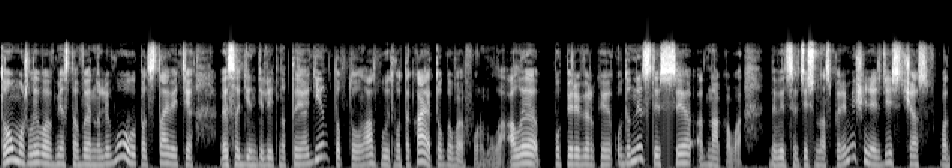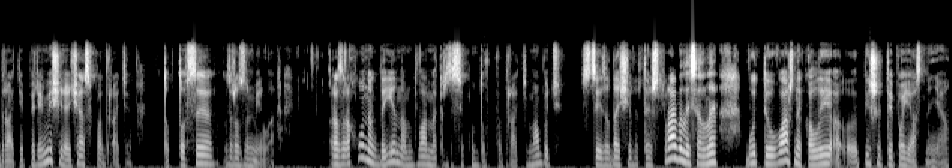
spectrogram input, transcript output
то, можливо, вместо v нульового ви підставите S1 ділити на T1, тобто у нас буде така ітогова формула. Але по перевірці одиниць здесь все однаково. Дивіться, здесь у нас переміщення, здесь час в квадраті. Переміщення час в квадраті. Тобто все зрозуміло. Розрахунок дає нам 2 метри за секунду в квадраті. Мабуть, з цією задачею ви теж справилися, але будьте уважні, коли е, пишете пояснення.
